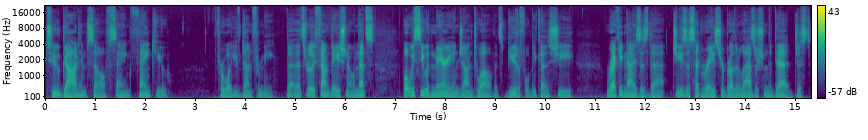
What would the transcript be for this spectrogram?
to God himself saying thank you for what you've done for me that that's really foundational and that's what we see with Mary in John 12 it's beautiful because she recognizes that Jesus had raised her brother Lazarus from the dead just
